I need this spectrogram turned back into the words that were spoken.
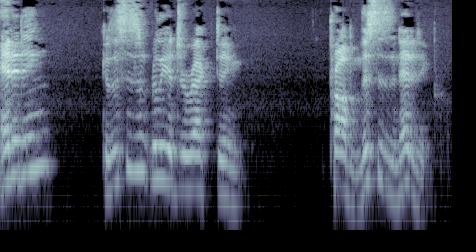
editing, because this isn't really a directing problem, this is an editing problem,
